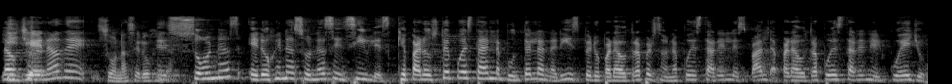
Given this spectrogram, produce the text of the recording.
y llena de zonas erógenas. zonas erógenas, zonas sensibles, que para usted puede estar en la punta de la nariz, pero para otra persona puede estar en la espalda, para otra puede estar en el cuello,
